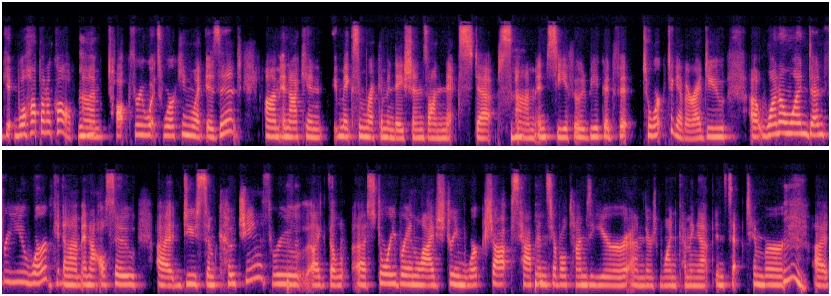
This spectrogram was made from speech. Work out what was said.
get, we'll hop on a call, um, talk through what's working, what isn't, um, and I can make some recommendations on next steps um, and see if it would be a good fit to work together. I do one on one done for you work, um, and I also uh, do some coaching through mm-hmm. like the uh, StoryBrand live stream workshops happen mm-hmm. several times a year. Um, there's one coming up in September mm. uh,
